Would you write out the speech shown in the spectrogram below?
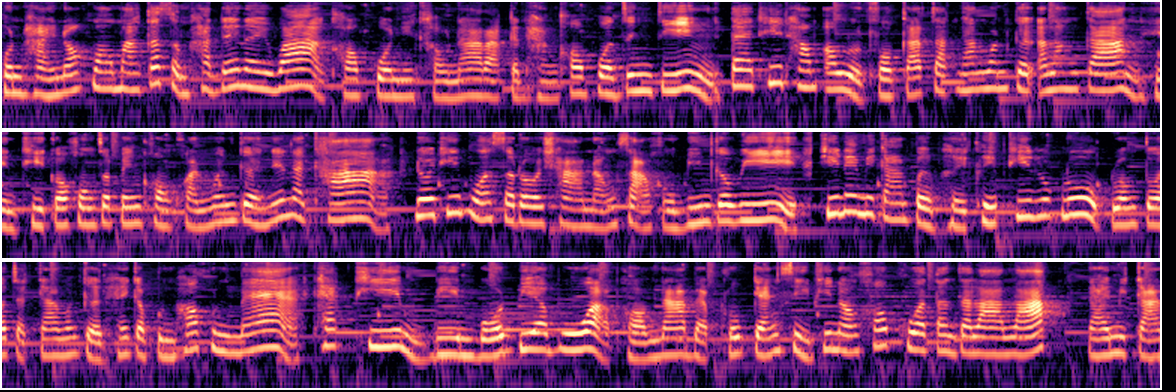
คนภายนอกมองมาก็สัมผัสได้เลยว่าครอบครัวนี้เขาน่ารักกันทั้งครอบครัวจริง ๆ แต่ที่ทำเอาหลุดโฟกัสจากงานวันเกิดอลังการ เห็นทีก็คงจะเป็นของขวัญวันเกิดนี่แหละค่ะ โดยที่บัวสโรชาน้องสาวของบีมกวี ที่ได้มีการเปิดเผยคลิปที่ลูกๆ รวมตัวจัดการวันเกิดให้กับคุณพ่อคุณแม่แท็กทีม บีมโบ๊ทเบียบัว พร้อมหน้าแบบครบแก๊งสี่พี่น้องครอบครัวตันจราลักษ์ได้มีการ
